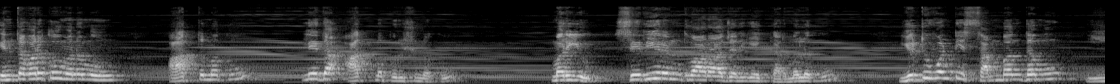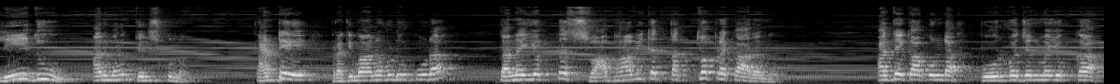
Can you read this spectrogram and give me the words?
ఇంతవరకు మనము ఆత్మకు లేదా ఆత్మ పురుషునకు మరియు శరీరం ద్వారా జరిగే కర్మలకు ఎటువంటి సంబంధము లేదు అని మనం తెలుసుకున్నాం. అంటే ప్రతి మానవుడు కూడా తన యొక్క స్వాభావిక తత్వ ప్రకారము అంతేకాకుండా పూర్వజన్మ యొక్క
